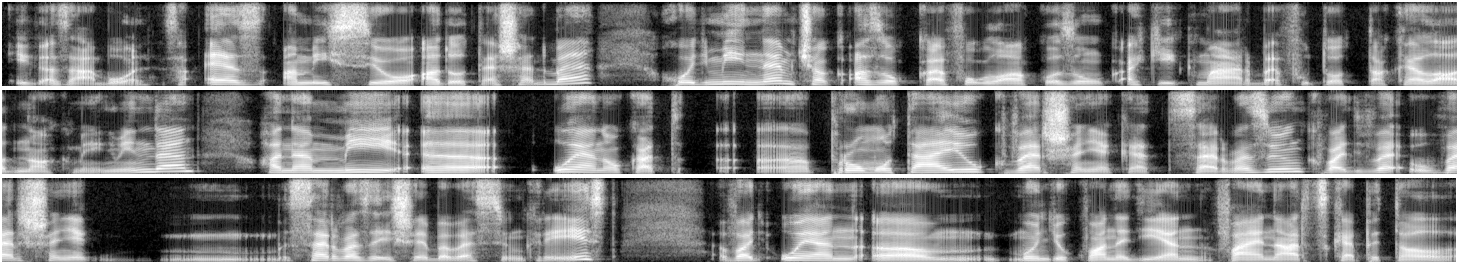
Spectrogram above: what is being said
igazából. Szóval ez a misszió adott esetben, hogy mi nem csak azokkal foglalkozunk, akik már befutottak, eladnak még minden, hanem mi olyanokat promotáljuk, versenyeket szervezünk, vagy ve- versenyek mm, szervezésébe veszünk részt, vagy olyan, mondjuk van egy ilyen Fine Arts Capital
